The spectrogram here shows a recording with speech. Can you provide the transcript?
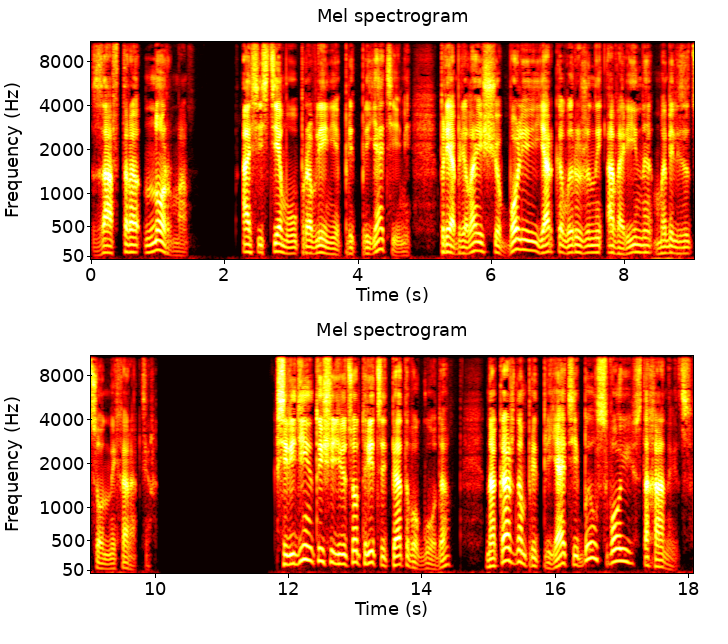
завтра норма», а система управления предприятиями приобрела еще более ярко выраженный аварийно-мобилизационный характер. К середине 1935 года на каждом предприятии был свой стахановец.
